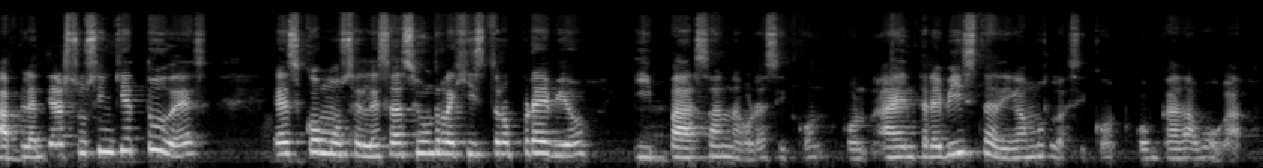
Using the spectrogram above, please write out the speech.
a plantear sus inquietudes, es como se les hace un registro previo y pasan ahora sí con, a entrevista, digámoslo así, con, con cada abogado.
